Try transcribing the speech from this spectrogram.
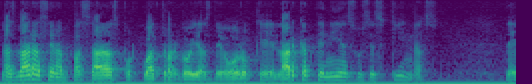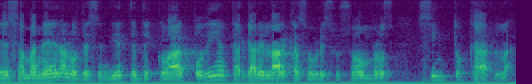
Las varas eran pasadas por cuatro argollas de oro que el arca tenía en sus esquinas. De esa manera los descendientes de Coat podían cargar el arca sobre sus hombros sin tocarla.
